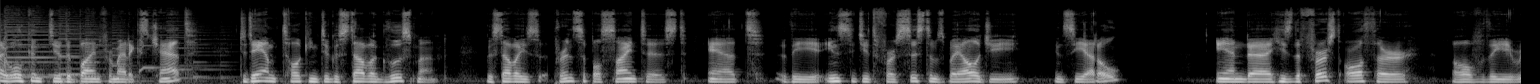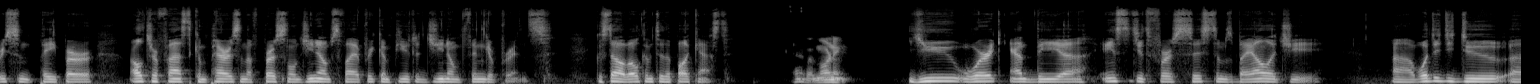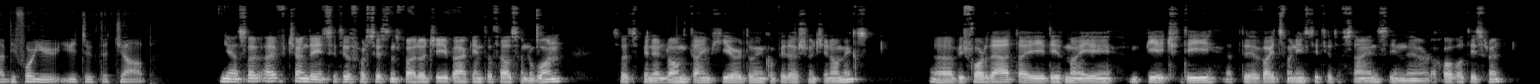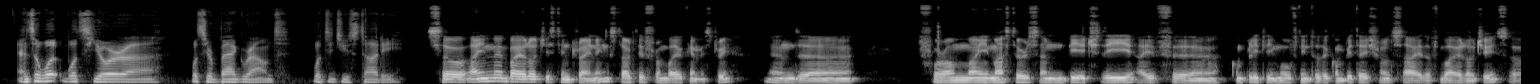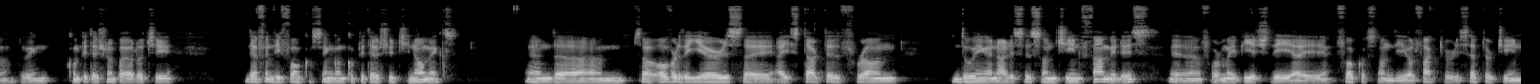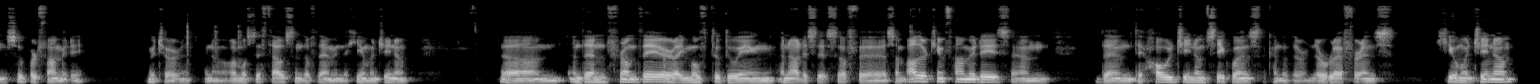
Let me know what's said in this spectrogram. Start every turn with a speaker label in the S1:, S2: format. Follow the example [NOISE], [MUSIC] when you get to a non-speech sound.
S1: Hi, welcome to the Bioinformatics Chat. Today I'm talking to Gustavo Glusman. Gustavo is principal scientist at the Institute for Systems Biology in Seattle, and uh, he's the first author of the recent paper Ultrafast Comparison of Personal Genomes via Precomputed Genome Fingerprints. Gustavo, welcome to the podcast.
S2: Yeah, good morning.
S1: You work at the uh, Institute for Systems Biology. Uh, what did you do uh, before you, you took the job?
S2: Yeah, so I've joined the Institute for Systems Biology back in 2001. So it's been a long time here doing computational genomics. Uh, before that, I did my PhD at the Weizmann Institute of Science in uh, Rehovot, Israel.
S1: And so, what, what's your uh, what's your background? What did you study?
S2: So I'm a biologist in training. Started from biochemistry, and uh, from my master's and PhD, I've uh, completely moved into the computational side of biology. So doing computational biology, definitely focusing on computational genomics. And um, so over the years, I, I, started from doing analysis on gene families. Uh, for my PhD, I focused on the olfactory receptor gene superfamily, which are you know almost a thousand of them in the human genome. Um, and then from there, I moved to doing analysis of uh, some other gene families and then the whole genome sequence, kind of the, the reference human genome,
